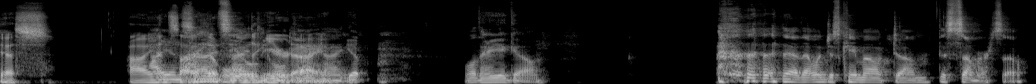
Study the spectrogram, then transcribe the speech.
Yes. I, inside, inside, the old, the year, dying. dying. Yep. Well, there you go. yeah, that one just came out um, this summer. So,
